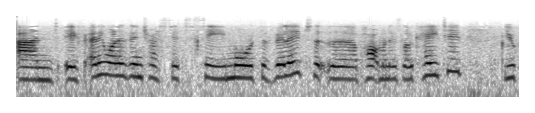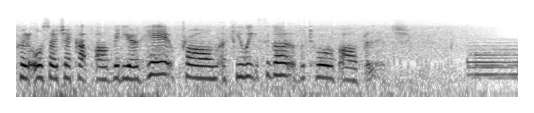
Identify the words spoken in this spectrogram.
And if anyone is interested to see more of the village that the apartment is located, you can also check out our video here from a few weeks ago of a tour of our village.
